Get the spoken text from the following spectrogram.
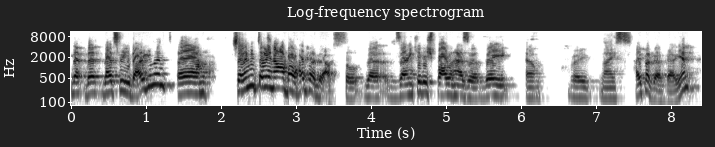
that, that, that's really the argument. Um, so let me tell you now about hypergraphs. So the Zarankiewicz problem has a very, um, very nice hypergraph variant.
